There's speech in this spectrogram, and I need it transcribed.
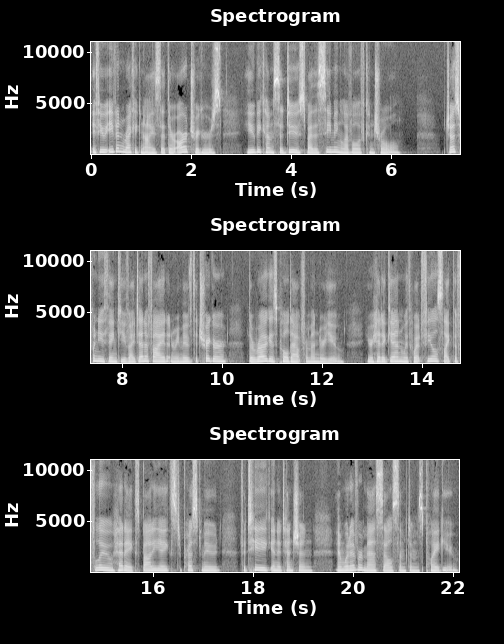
If you even recognize that there are triggers, you become seduced by the seeming level of control. Just when you think you've identified and removed the trigger, the rug is pulled out from under you. You're hit again with what feels like the flu, headaches, body aches, depressed mood, fatigue, inattention, and whatever mast cell symptoms plague you.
